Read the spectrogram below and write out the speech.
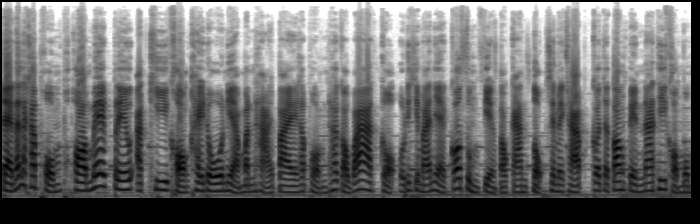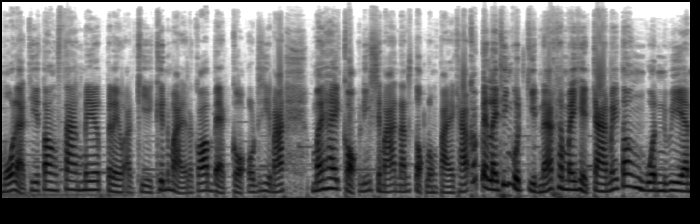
แต่นั่นแหละครับผมพอเมฆเปลวอัคคีของไคโดเนี่ยมันหายไปครับผมเท่ากับว่าเกาะโอริชิมะเนี่ยก็สุ่มเสี่ยงต่อการตกใช่ไหมครับ ก็จะต้องเป็นหน้าที่ของโมโมะแหละที่ต้องสร้างเมฆเปลวอัคคีขึ้นใหม่แล้วก็แบกเกาะโอริชิมะไม่ให้เกาะโอริชิมะนั้นตกลงไปครับก็เป็นอะไรที่หงุดหงิดนะทำไมเหตุการณ์ไม่ต้องวนเวียน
